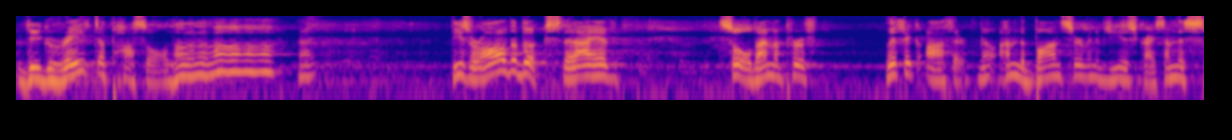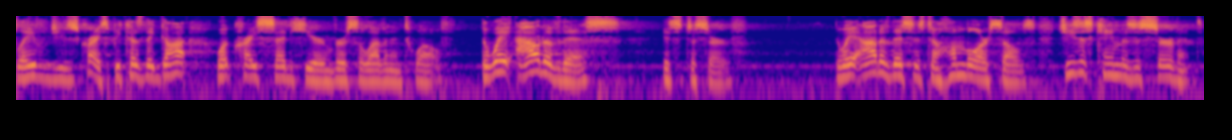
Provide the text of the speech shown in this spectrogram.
the great apostle. La, la, la, right? These are all the books that I have sold. I'm a prolific author. No, I'm the bondservant of Jesus Christ. I'm the slave of Jesus Christ because they got what Christ said here in verse 11 and 12. The way out of this is to serve. The way out of this is to humble ourselves. Jesus came as a servant,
